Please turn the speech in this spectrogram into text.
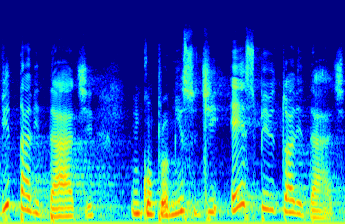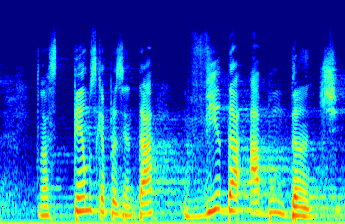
vitalidade, um compromisso de espiritualidade. Nós temos que apresentar vida abundante.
